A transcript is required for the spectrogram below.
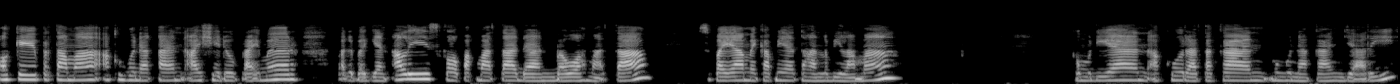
Oke, pertama aku gunakan eyeshadow primer pada bagian alis, kelopak mata, dan bawah mata supaya makeupnya tahan lebih lama. Kemudian aku ratakan menggunakan jari.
